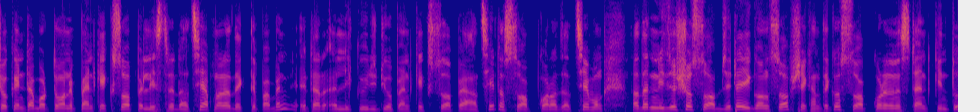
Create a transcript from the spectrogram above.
টোকেনটা বর্তমানে প্যানকেক সোয়াপে লিস্টেড আছে, আপনারা দেখতে পাবেন, এটার লিকুইডিটিও প্যানকেক সোয়াপে আছে, এটা সোয়াপ করা যাচ্ছে, এবং তাদের নিজস্ব সোয়াপ যেটা ইগন সোয়াপ সেখান থেকেও সোয়াপ করে ইনস্ট্যান্ট কিন্তু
